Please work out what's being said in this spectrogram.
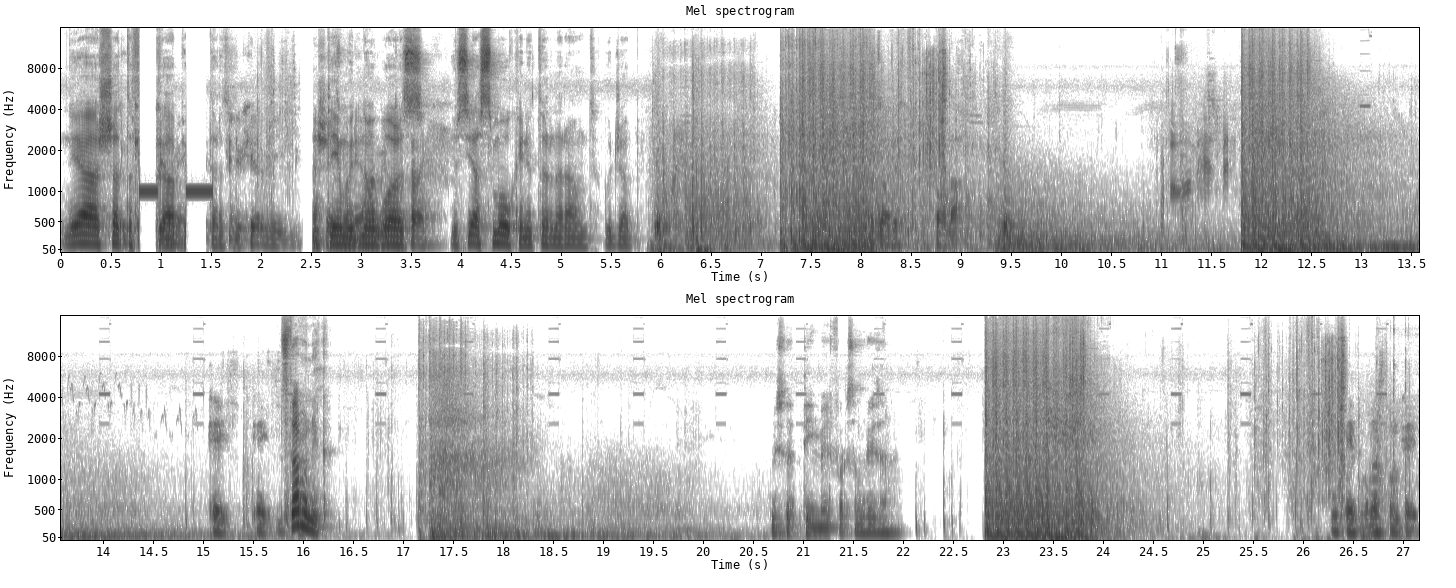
Yeah, shut the fuck up, you Can you hear me? Team with no balls. You see a smoke and you turn around. Good job. Got it. Oh, no. Cave, cave. It's Dominik. Who's that teammate for some reason? Okay, well, that's one cave.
